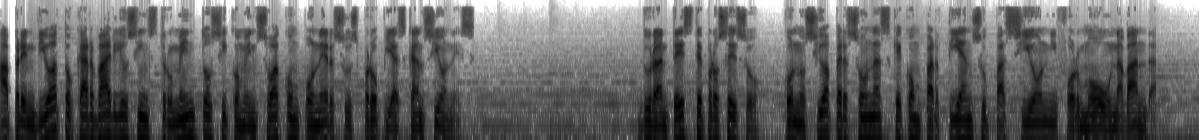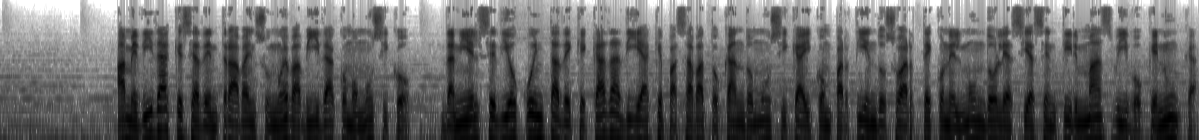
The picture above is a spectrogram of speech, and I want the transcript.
Aprendió a tocar varios instrumentos y comenzó a componer sus propias canciones. Durante este proceso, conoció a personas que compartían su pasión y formó una banda. A medida que se adentraba en su nueva vida como músico, Daniel se dio cuenta de que cada día que pasaba tocando música y compartiendo su arte con el mundo le hacía sentir más vivo que nunca.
